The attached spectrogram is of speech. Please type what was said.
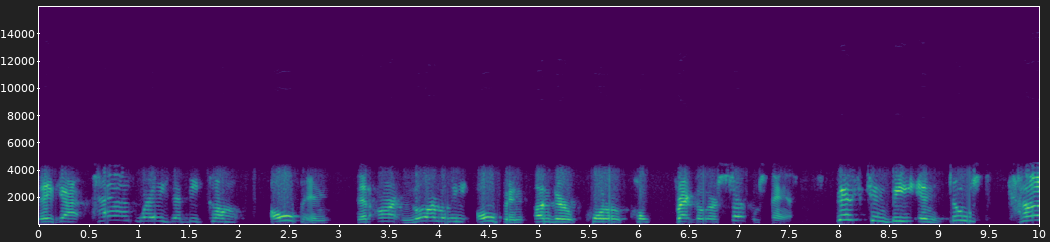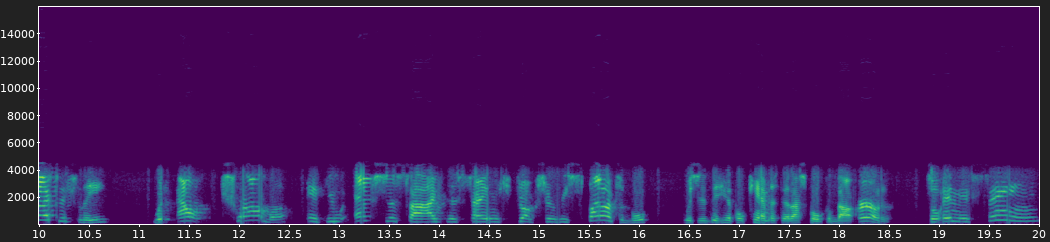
They got pathways that become open that aren't normally open under quote unquote regular circumstances. This can be induced consciously without trauma if you exercise the same structure responsible which is the hippocampus that I spoke about earlier. So in this scene,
